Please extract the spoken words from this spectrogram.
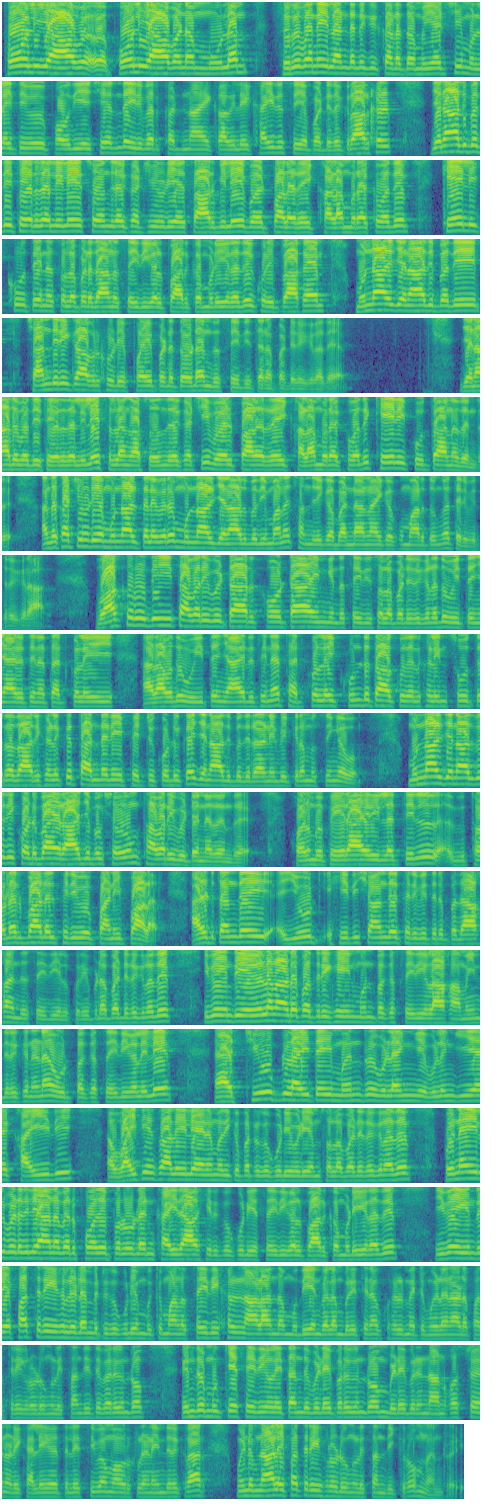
போலி ஆவ போலி ஆவணம் மூலம் சிறுவனை லண்டனுக்கு கடத்த முயற்சி முல்லைத்தீவு பகுதியைச் சேர்ந்த இருவர் கட்நாயக்காவிலே கைது செய்யப்பட்டிருக்கிறார்கள். ஜனாதிபதி தேர்தலிலே சுதந்திர கட்சியினுடைய சார்பிலே வேட்பாளரை களமிறக்குவது கேலி கூத்து என சொல்லப்படுதான செய்திகள் பார்க்க முடிகிறது. குறிப்பாக முன்னாள் ஜனாதிபதி சந்திரிகா அவர்களுடைய புகைப்படத்தோடு அந்த செய்தி தரப்பட்டிருக்கிறது. ஜனாதிபதி தேர்தலிலே ஸ்ரீலங்கா சுதந்திர கட்சி வேட்பாளரை களமிறக்குவது கேலி கூத்தானது என்று. அந்த கட்சியினுடைய முன்னாள் தலைவரும் முன்னாள் ஜனாதிபதியுமான சந்திரிகா பண்டாநாயக்க குமார் தூங்க தெரிவித்திருக்கிறார். வாக்குறுதி தவறிவிட்டார் கோட்டா என்கின்ற செய்தி சொல்லப்பட்டிருக்கிறது. உயிர்த்த ஞாயிறு தின தற்கொலை அதாவது உயிர்த்த ஞாயிறு தின தற்கொலை குண்டு தாக்குதல்களின் சூத்திரதாரிகளுக்கு தண்டனை பெற்றுக் கொடுக்க ஜனாதிபதி ரணில் விக்ரமசிங்கவும் முன்னாள் ஜனாதிபதி கொடுபாய் ராஜபக்சவும் தவறிவிட்டனர் என்று. கொழும்பு பேராயர் இல்லத்தில் தொடர்பாடல் பிரிவு பணிப்பாளர் அருட்தந்தை யூட் ஹிரிஷாந்தே தெரிவித்திருப்பதாக அந்த செய்தியில் குறிப்பிடப்பட்டிருக்கிறது. இவை இன்றைய ஈழநாடு பத்திரிகையின் முன்பக்க செய்திகளாக அமைந்திருக்கின்றன. உட்பக்க செய்திகளிலே டியூப் லைட்டை மென்று விளங்கி விழுங்கிய கைதி வைத்தியசாலையில் அனுமதிக்கப்பட்டிருக்கக்கூடிய விடயம் சொல்லப்பட்டிருக்கிறது. பிணையில் விடுதலையானவர் போதைப் பொருளுடன் கைதாக இருக்கக்கூடிய செய்திகள் பார்க்க முடிகிறது. இவை இன்றைய பத்திரிகைகள் இடம்பெற்றிருக்கக்கூடிய முக்கியமான செய்திகள். நாளாந்த முதியன் விளம்பரி தினக்குரல் மற்றும் இளநாடு பத்திரிகைகளோடு உங்களை சந்தித்து வருகின்றோம். இன்று முக்கிய செய்திகளை தந்து விடைபெறுகின்றோம். விடைபெறும் நான் ஹோஸ்டோ என்னுடைய கலையகத்திலே சிவம் அவர்கள் இணைந்திருக்கிறார். மீண்டும் நாளை பத்திரிகைகளோடு உங்களை சந்திக்கிறோம். நன்றி.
